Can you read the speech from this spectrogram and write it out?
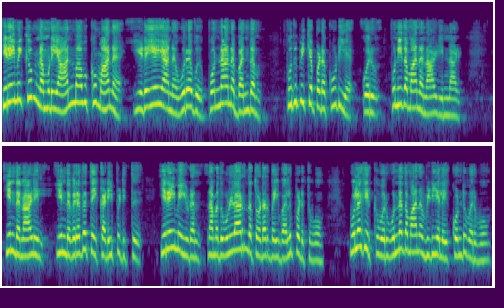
இறைமைக்கும் நம்முடைய ஆன்மாவுக்குமான இடையேயான உறவு பொன்னான பந்தம் புதுப்பிக்கப்படக்கூடிய ஒரு புனிதமான நாள் இந்நாள். இந்த நாளில் இந்த விரதத்தை கடைபிடித்து இறைமையுடன் நமது உள்ளார்ந்த தொடர்பை வலுப்படுத்துவோம். உலகிற்கு ஒரு உன்னதமான விடியலை கொண்டு வருவோம்.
